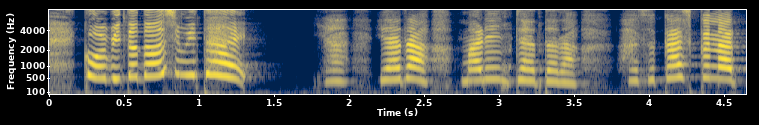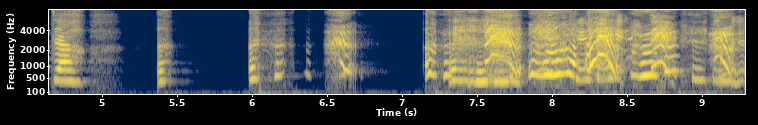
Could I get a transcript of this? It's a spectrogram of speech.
恋人同士みたい。や、やだ、麻梨ちゃんったら恥ずかしくなっちゃう。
